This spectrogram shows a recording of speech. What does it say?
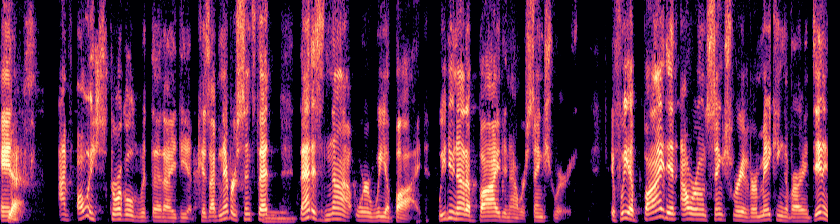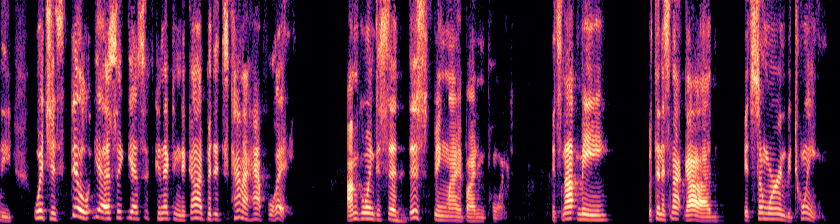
And yes. I've always struggled with that idea because I've never since that mm. that is not where we abide. We do not abide in our sanctuary. If we abide in our own sanctuary of our making of our identity, which is still yes, it, yes, it's connecting to God, but it's kind of halfway. I'm going to set mm. this being my abiding point. It's not me, but then it's not God. It's somewhere in between.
